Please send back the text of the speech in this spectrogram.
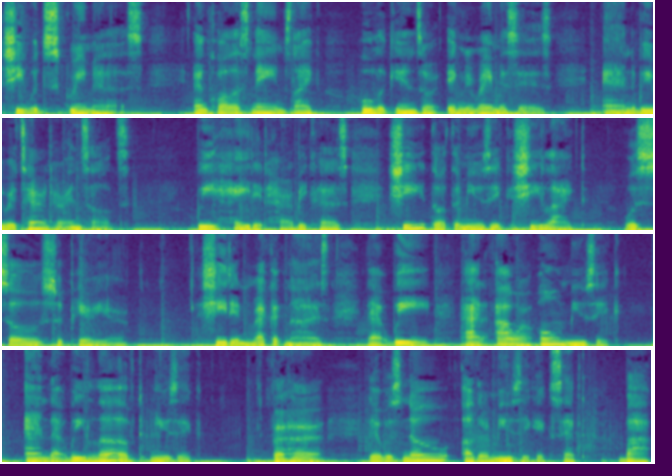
She would scream at us and call us names like hooligans or ignoramuses and we returned her insults. We hated her because she thought the music she liked was so superior. She didn't recognize that we had our own music and that we loved music. For her, there was no other music except Bach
